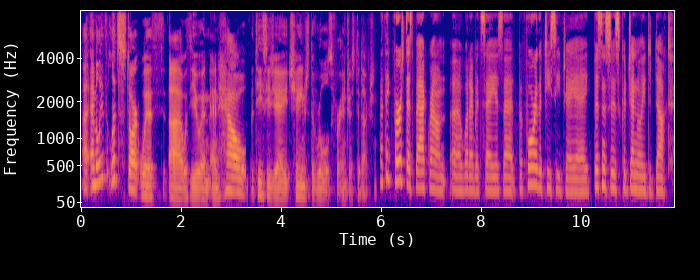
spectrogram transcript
Uh, Emily, let's start with uh, with you and, and how the TCJA changed the rules for interest deduction. I think first, as background, uh, what I would say is that before the TCJA, businesses could generally deduct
